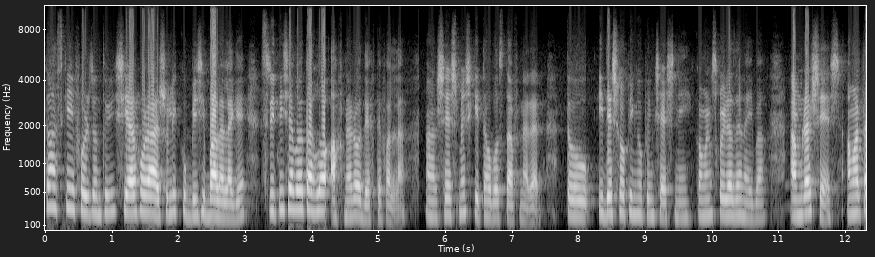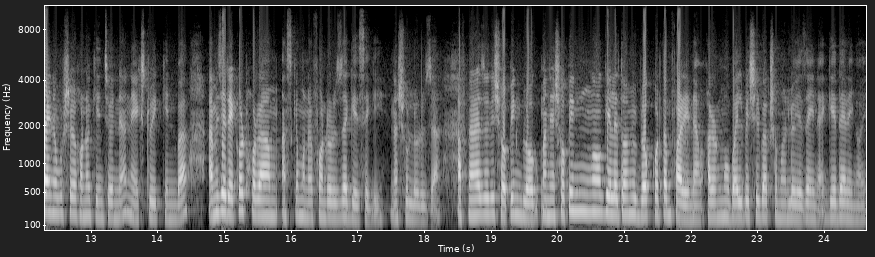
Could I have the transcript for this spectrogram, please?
তো আজকে এই পর্যন্তই। শেয়ার করা আসলে খুব বেশি ভালো লাগে। স্মৃতি হিসাবেও তাহলে আপনারাও দেখতে পারলাম শেষমেশ কিতা অবস্থা আপনার আর তো ঈদের শপিং ওপিং শেষ নেই কমেন্টস কইরা জানাইবা। আমরা শেষ, আমার তাই অবশ্যই এখনও কিনছই না নেক্সট উইক কিনবা। আমি যে রেকর্ড করাম, আজকে মনে হয় পনেরো রোজা গেছে কি, না ষোলো রোজা। আপনারা যদি শপিং ব্লগ মানে শপিংও গেলে তো আমি ব্লগ করতাম পারি না, কারণ মোবাইল বেশিরভাগ সময় লইয়া যাই না গেদারিং হয়,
